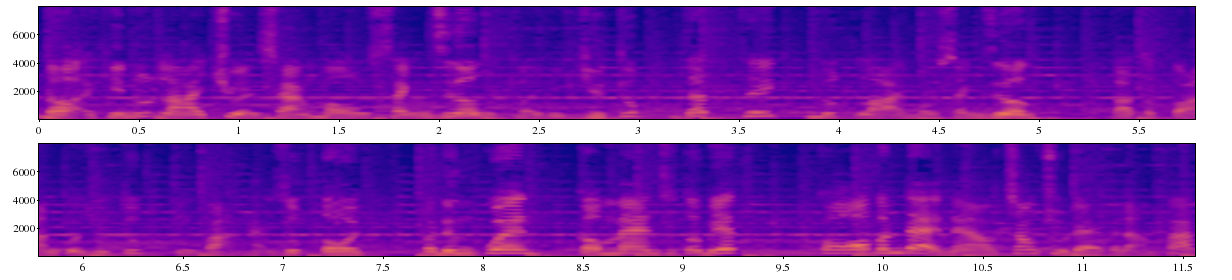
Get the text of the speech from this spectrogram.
đợi khi nút like chuyển sang màu xanh dương bởi vì YouTube rất thích nút like màu xanh dương. Và thuật toán của YouTube thì bạn hãy giúp tôi. Và đừng quên comment cho tôi biết có vấn đề nào trong chủ đề về lạm phát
